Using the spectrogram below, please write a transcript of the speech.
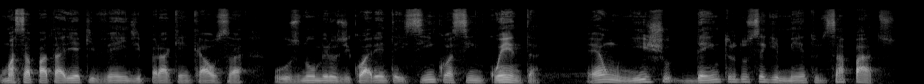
uma sapataria que vende para quem calça os números de 45 a 50 é um nicho dentro do segmento de sapatos.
